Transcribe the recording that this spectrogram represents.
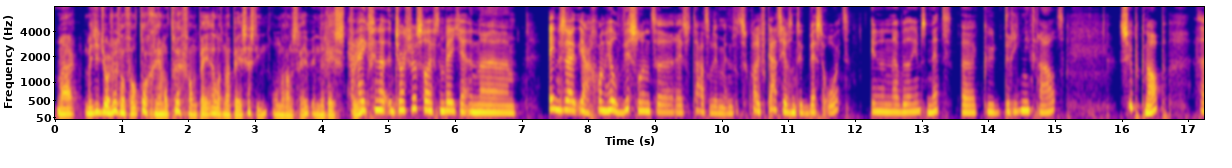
Maar weet je, George Russell valt toch helemaal terug van P11 naar P16, onderaan de streep, in de race Ja, tree. ik vind dat George Russell heeft een beetje een, eh, enerzijds ja, gewoon heel wisselend resultaat op dit moment. Want zijn kwalificatie was natuurlijk het beste ooit in een Williams. Net eh, Q3 niet gehaald. Super knap. Eh,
